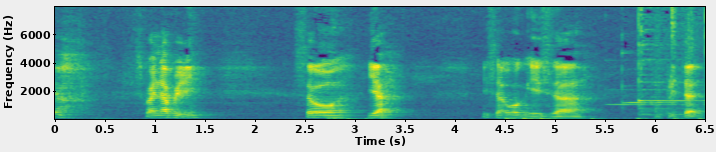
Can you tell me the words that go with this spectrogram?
yeah it's quite enough really so yeah this artwork is uh, completed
